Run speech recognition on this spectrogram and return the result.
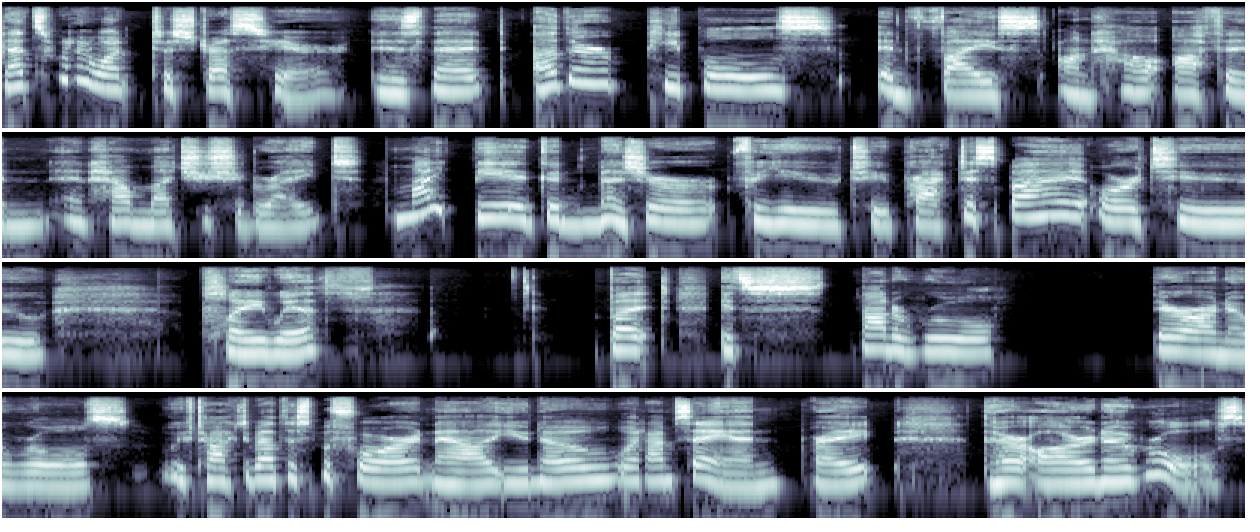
That's what I want to stress here is that other people's advice on how often and how much you should write might be a good measure for you to practice by or to play with, but it's not a rule. There are no rules. We've talked about this before. Now you know what I'm saying, right? There are no rules.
